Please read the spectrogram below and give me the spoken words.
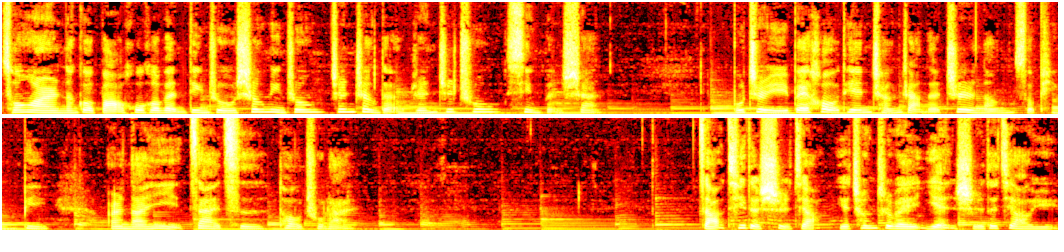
从而能够保护和稳定住生命中真正的人之初性本善，不至于被后天成长的智能所屏蔽，而难以再次透出来。早期的视教也称之为眼识的教育，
